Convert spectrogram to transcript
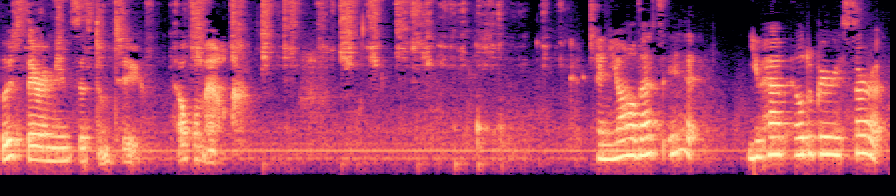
Boost their immune system too. Help them out. And y'all, that's it. You have elderberry syrup.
